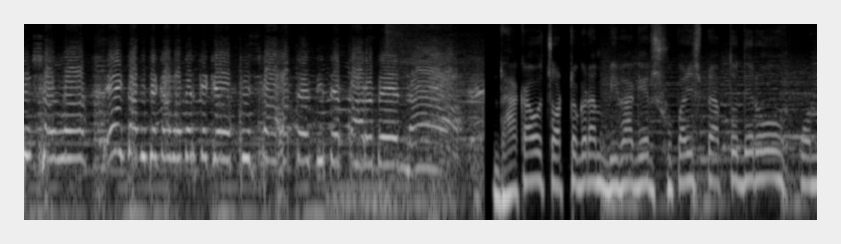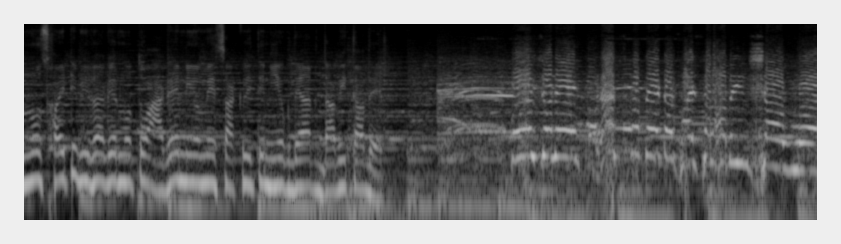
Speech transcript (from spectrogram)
ইনশাল্লাহ এই দাবি থেকে আমাদেরকে কেউ পিছপা হতে দিতে পারবে না। ঢাকা ও চট্টগ্রাম বিভাগের সুপারিশপ্রাপ্তদেরও অন্য ছয়টি বিভাগের মতো আগের নিয়মে চাকরিতে নিয়োগ দেওয়ার দাবি তাদের। প্রয়োজনে রাজপথে এটা ফয়সাল হবে ইনশাআল্লাহ।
